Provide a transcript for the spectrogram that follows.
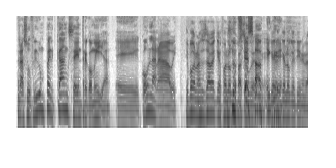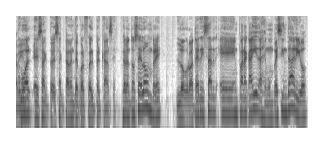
tras sufrir un percance, entre comillas, eh, con la nave. Sí, porque no se sabe qué fue lo que No pasó, qué, qué- es lo que tiene avión. ¿Cuál- exacto, exactamente cuál fue el percance. Pero entonces el hombre logró aterrizar eh, en paracaídas en un vecindario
